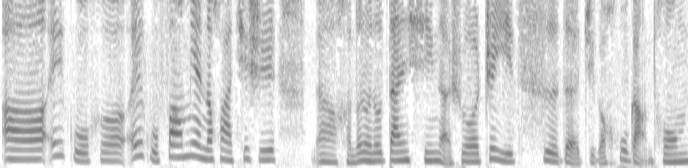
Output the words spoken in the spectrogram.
呃，A 股和 A 股方面的话，其实呃很多人都担心呢，说这一次的这个沪港通，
